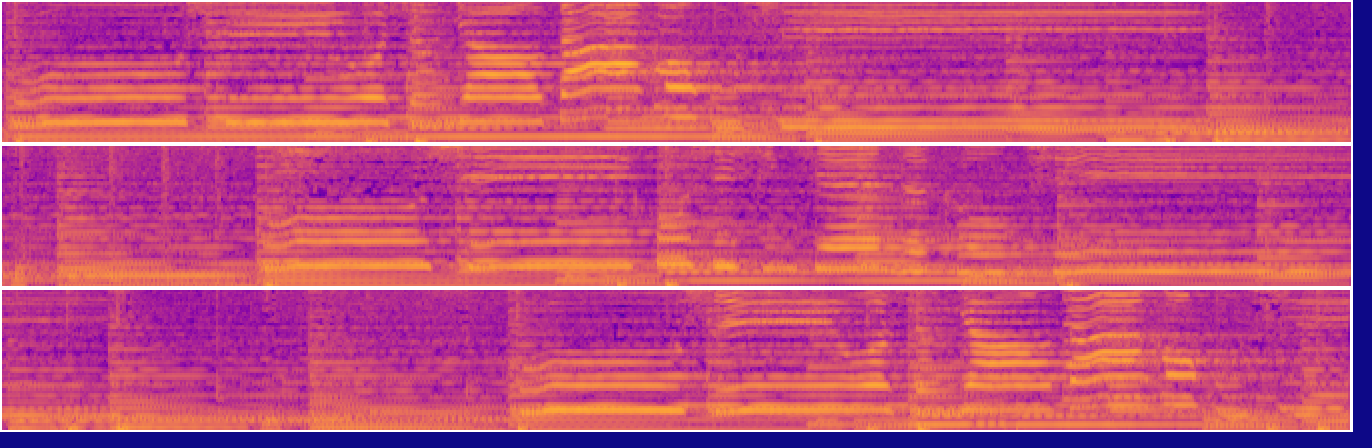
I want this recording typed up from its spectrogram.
呼吸，我想要大口呼吸。吸新鲜的空气，呼吸，我想要大口呼吸。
